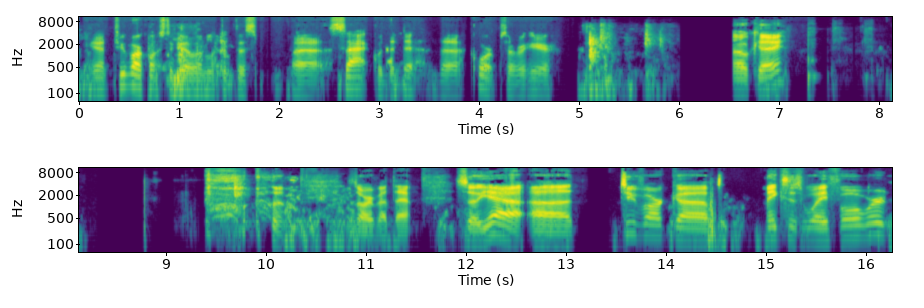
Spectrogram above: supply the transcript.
Yeah. Tuvark wants to go and look at this uh, sack with the de- the corpse over here. Okay. Sorry about that. So yeah, uh, Tuvark uh, makes his way forward,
